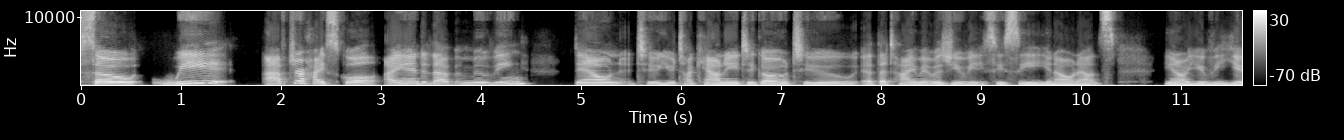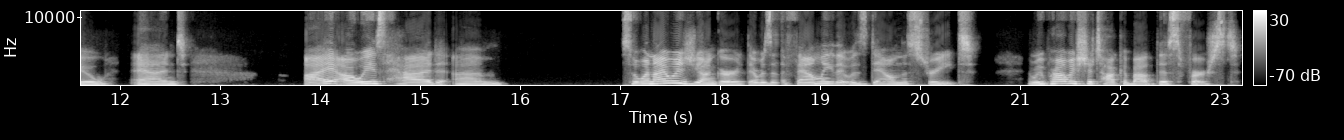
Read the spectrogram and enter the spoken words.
so we after high school, I ended up moving down to Utah County to go to at the time it was UVCC, you know, now it's you know UVU, and I always had um, so when I was younger, there was a family that was down the street. And we probably should talk about this first.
